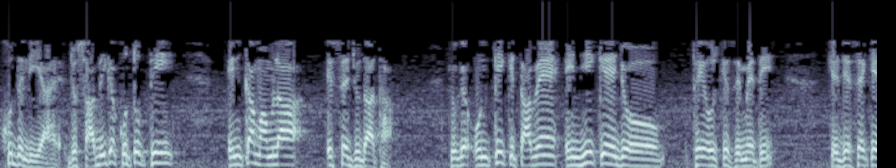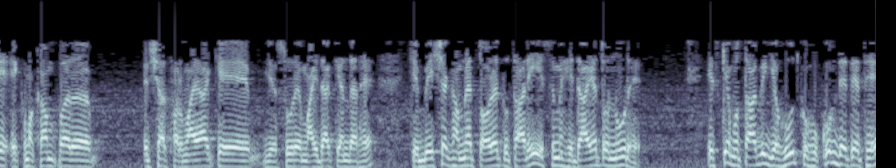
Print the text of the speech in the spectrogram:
خود لیا ہے۔ جو سابقہ کتب تھی، ان کا معاملہ اس سے جدا تھا۔ کیونکہ ان کی کتابیں انہی کے جو تھے اس کے ذمے تھی کہ جیسے کہ ایک مقام پر ارشاد فرمایا کہ یہ سورہ معدہ کے اندر ہے کہ بے شک ہم نے طورت اتاری، اس میں ہدایت و نور ہے۔ اس کے مطابق یہود کو حکم دیتے تھے،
